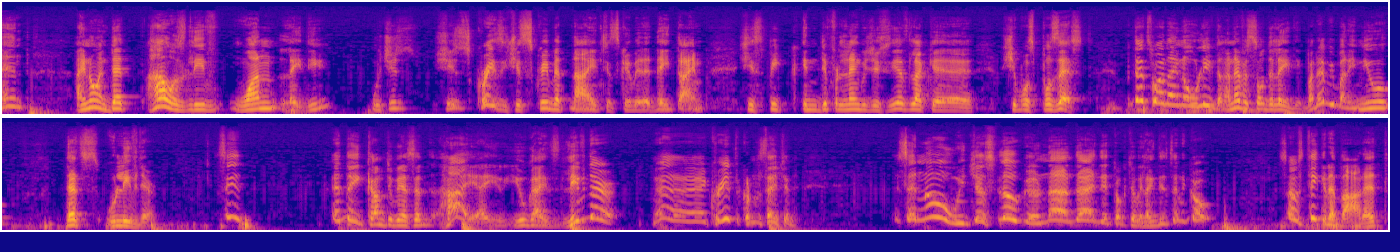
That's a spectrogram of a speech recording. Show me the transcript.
And I know in that house live one lady, which is she's crazy. She scream at night. She scream at the daytime. She speak in different languages. She has like a, she was possessed. But that's what I know lived there. I never saw the lady, but everybody knew that's who lived there. See, and they come to me and said, "Hi, you guys live there?" Uh, create a conversation. I said, "No, we just look." And they talk to me like this, and I go. So I was thinking about it,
